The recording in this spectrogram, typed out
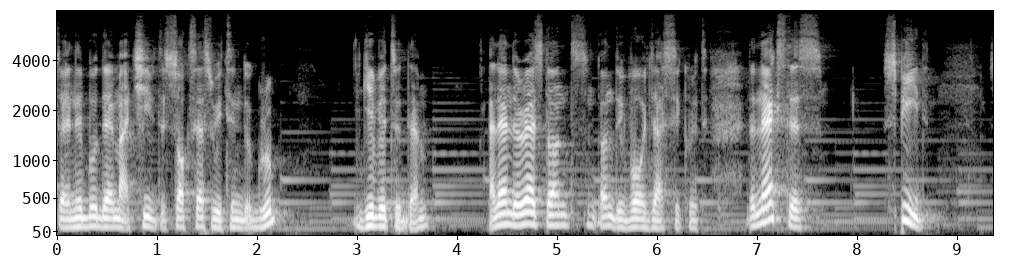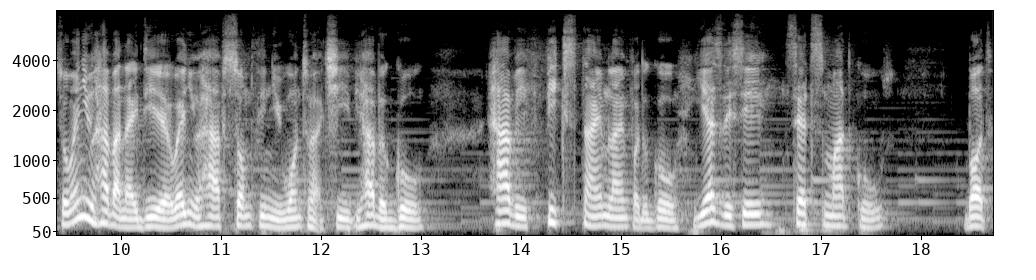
to enable them achieve the success within the group. Give it to them. And then the rest don't don't divulge that secret. The next is speed. So when you have an idea, when you have something you want to achieve, you have a goal, have a fixed timeline for the goal. Yes, they say set smart goals, but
